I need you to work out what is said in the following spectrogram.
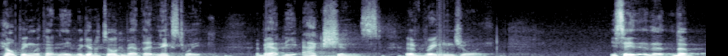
helping with that need. We're going to talk about that next week, about the actions of bringing joy. You see, the, the,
